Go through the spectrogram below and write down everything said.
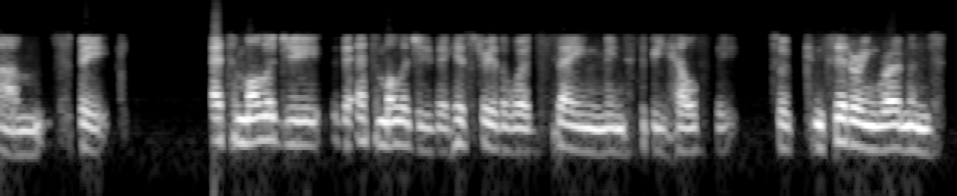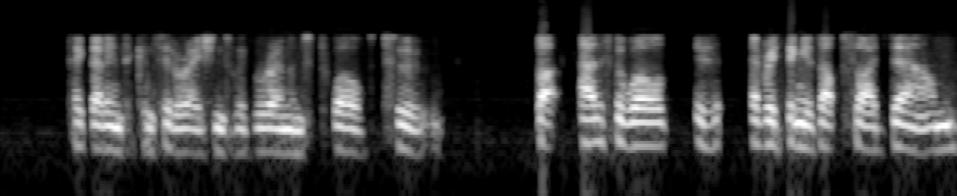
um, speak. Etymology, the etymology, the history of the word sane means to be healthy. So considering Romans, take that into considerations with Romans 12:2. But as the world is, everything is upside down.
